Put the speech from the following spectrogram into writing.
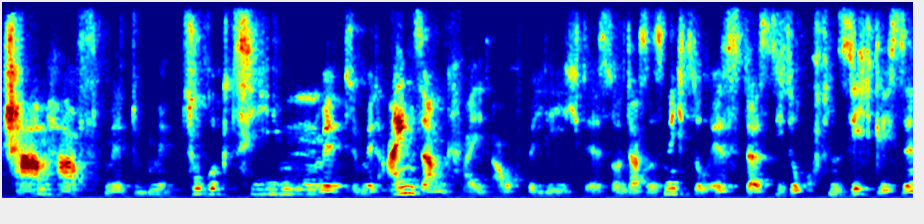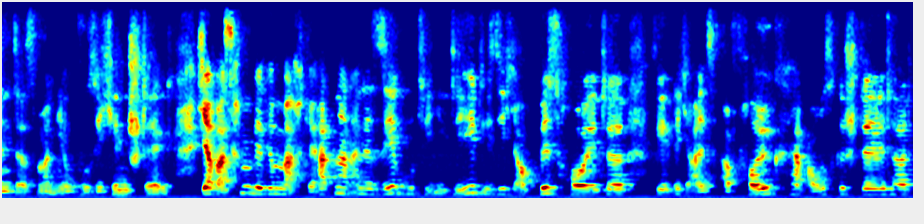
schamhaft, mit, mit Zurückziehen, mit, mit Einsamkeit auch belegt ist. Und dass es nicht so ist, dass die so offensichtlich sind, dass man irgendwo sich hinstellt. Ja, was haben wir gemacht? Wir hatten dann eine sehr gute Idee, die sich auch bis heute wirklich als Erfolg herausgestellt hat.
